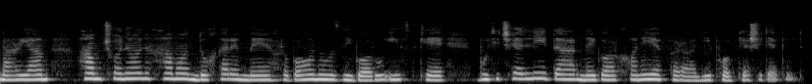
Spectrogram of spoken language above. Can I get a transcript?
مریم همچنان همان دختر مهربان و زیبارویی است که بوتیچلی در نگارخانه فرالی پر کشیده بود.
